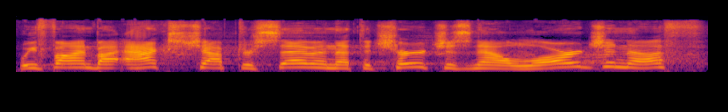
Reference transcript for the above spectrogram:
We find by Acts chapter 7 that the church is now large enough,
